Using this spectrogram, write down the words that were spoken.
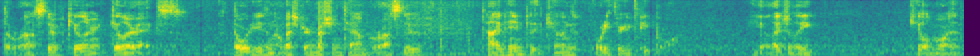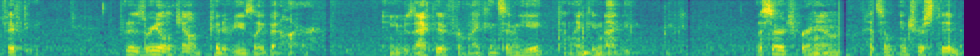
the Rostov Killer, and Killer X. Authorities in the western Russian town of Rostov tied him to the killings of 43 people. He allegedly killed more than 50, but his real count could have easily been higher. He was active from 1978 to 1990. The search for him had some interested,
